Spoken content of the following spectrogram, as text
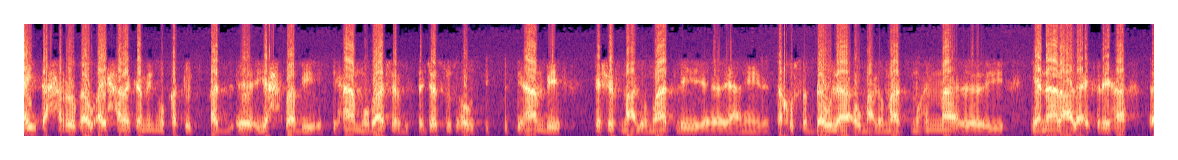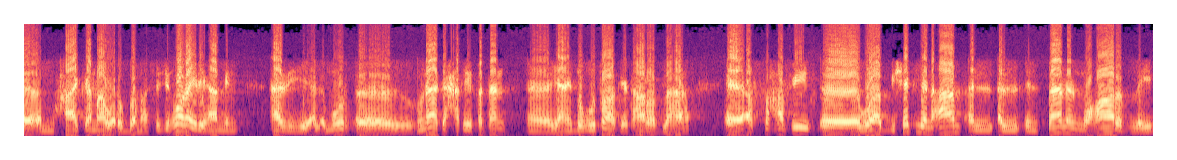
أي تحرك أو أي حركة منه قد قد يحظى باتهام مباشر بالتجسس أو اتهام بكشف معلومات يعني تخص الدولة أو معلومات مهمة ينال على إثرها محاكمة وربما سجن وغيرها من هذه الأمور. هناك حقيقة يعني ضغوطات يتعرض لها الصحفي وبشكل عام الإنسان المعارض ل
